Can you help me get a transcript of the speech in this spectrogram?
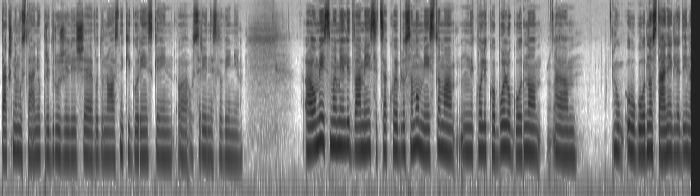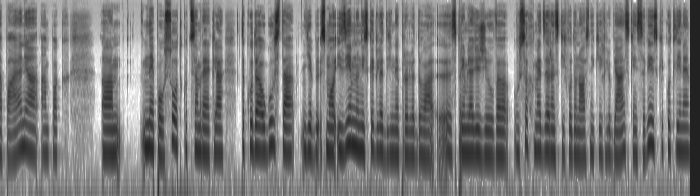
takšnemu stanju pridružili še vodonosniki Gorenske in uh, osrednje Slovenije. Vmes smo imeli dva meseca, ko je bilo samo mestoma nekoliko bolj ugodno. Um, ugodno stanje glede napajanja, ampak um, ne pa vsod, kot sem rekla. Tako da avgusta je, smo izjemno nizke gladine eh, spremljali že v vseh medzrnskih vodonosnikih Ljubljanske in Savinske kotline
